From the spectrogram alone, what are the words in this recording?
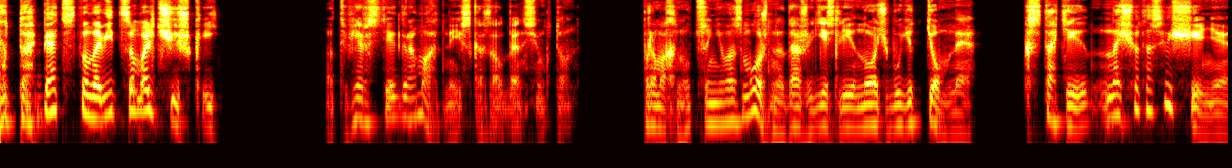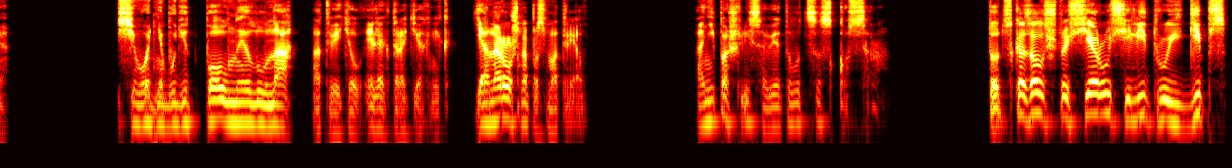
«Будто опять становиться мальчишкой». «Отверстия громадные», — сказал Бенсингтон. «Промахнуться невозможно, даже если ночь будет темная. Кстати, насчет освещения». «Сегодня будет полная луна», — ответил электротехник. «Я нарочно посмотрел они пошли советоваться с Коссером. Тот сказал, что серу, селитру и гипс,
